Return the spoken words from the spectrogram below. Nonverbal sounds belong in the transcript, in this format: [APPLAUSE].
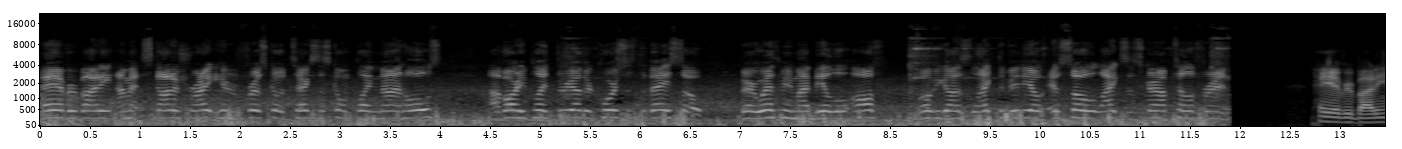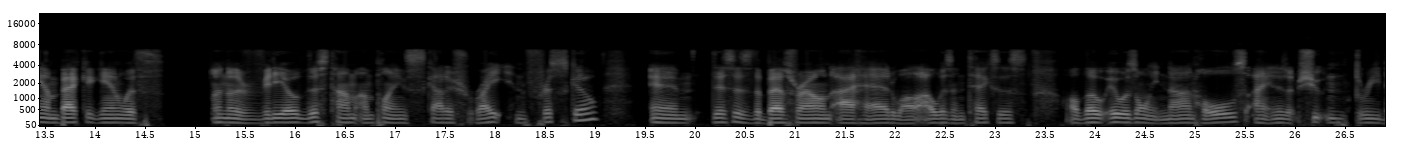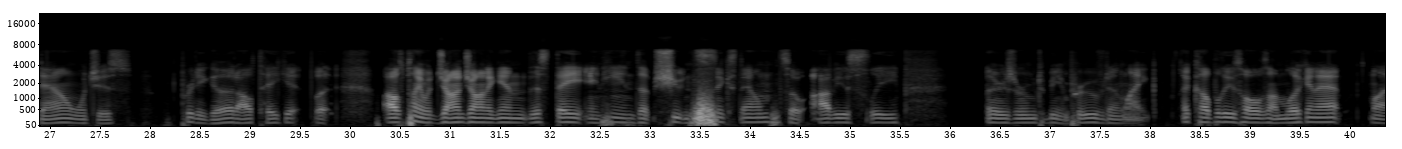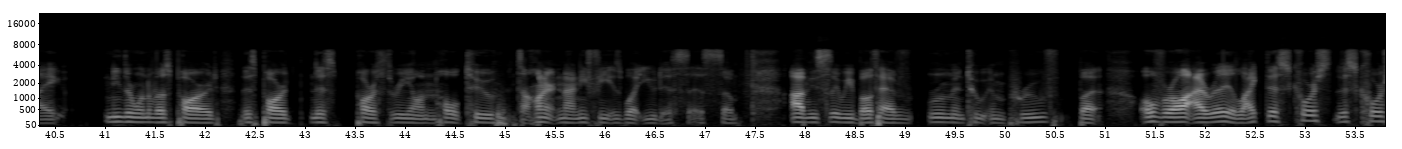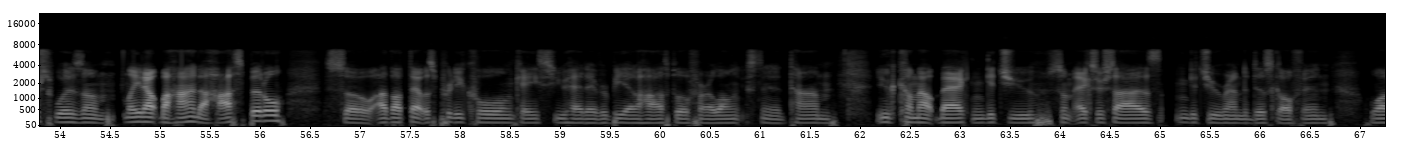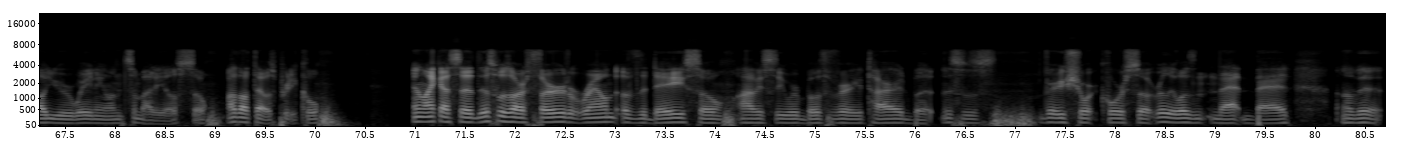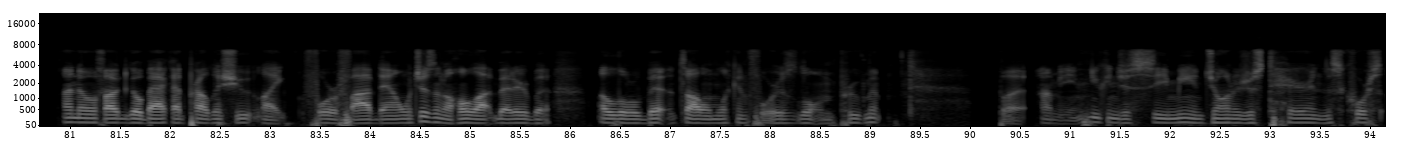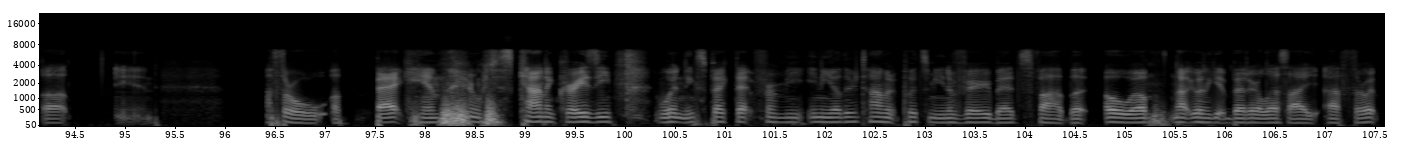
Hey everybody, I'm at Scottish Rite here in Frisco, Texas, going to play nine holes. I've already played three other courses today, so bear with me, might be a little off. Hope you guys liked the video. If so, like, subscribe, tell a friend. Hey everybody, I'm back again with another video. This time I'm playing Scottish Rite in Frisco, and this is the best round I had while I was in Texas. Although it was only nine holes, I ended up shooting three down, which is pretty good. I'll take it. But I was playing with John John again this day, and he ended up shooting [LAUGHS] six down. So obviously, there's room to be improved. And like a couple of these holes I'm looking at, like neither one of us parred this par this par three on hole two. It's 190 feet is what UDisc says. So obviously we both have room to improve. But overall, I really like this course. This course was um, laid out behind a hospital, so I thought that was pretty cool. In case you had ever be at a hospital for a long extended time, you could come out back and get you some exercise and get you around the disc golf in while you were waiting on somebody else. So I thought that was pretty cool. And like I said, this was our third round of the day, so obviously we're both very tired, but this was very short course, so it really wasn't that bad of it. I know if I would go back, I'd probably shoot like four or five down, which isn't a whole lot better, but a little bit. That's all I'm looking for is a little improvement. But I mean, you can just see me and John are just tearing this course up, and I throw a backhand [LAUGHS] there, which is kind of crazy. Wouldn't expect that from me any other time. It puts me in a very bad spot, but oh well, not going to get better unless I, I throw it.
